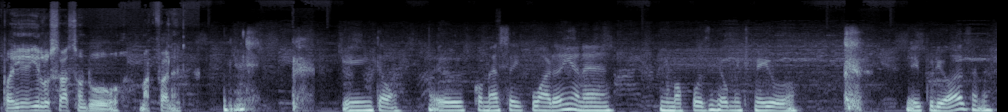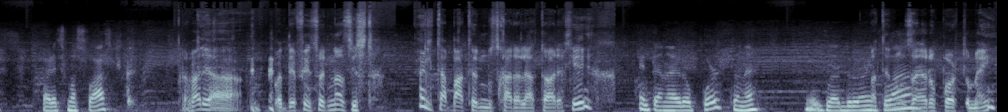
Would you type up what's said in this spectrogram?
põe a ilustração do McFarlane. Então, eu começo aí com o Aranha, né? Numa pose realmente meio... meio curiosa, né? Parece uma suástica. Pra variar, o defensor de nazista. Ele tá batendo nos caras aleatórios aqui, Ele tá no aeroporto, né? Os ladrões batendo lá. nos aeroportos também.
